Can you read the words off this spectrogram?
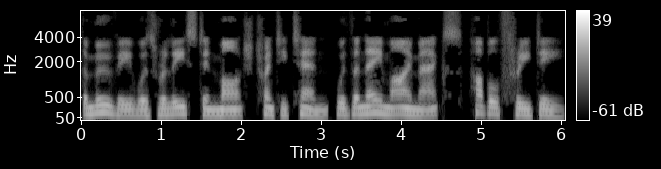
The movie was released in March 2010, with the name IMAX, Hubble 3D.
